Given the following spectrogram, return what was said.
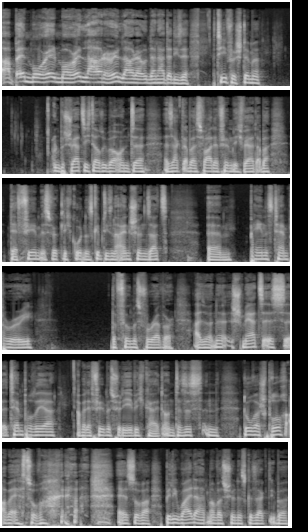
up and more and more and louder and louder. Und dann hat er diese tiefe Stimme und beschwert sich darüber und äh, er sagt aber, es war der Film nicht wert, aber der Film ist wirklich gut und es gibt diesen einen schönen Satz, ähm, Pain is temporary, the film is forever. Also ne, Schmerz ist äh, temporär, aber der Film ist für die Ewigkeit und das ist ein doofer Spruch, aber er ist so wahr. er ist so wahr. Billy Wilder hat mal was Schönes gesagt über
